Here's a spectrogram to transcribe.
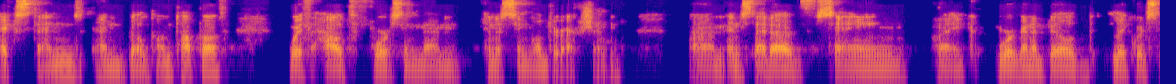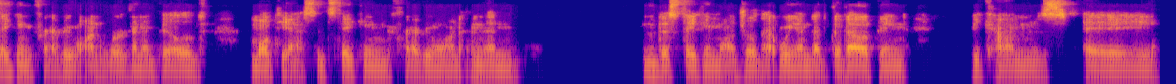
extend and build on top of without forcing them in a single direction um, instead of saying like we're going to build liquid staking for everyone we're going to build multi-asset staking for everyone and then the staking module that we end up developing becomes a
